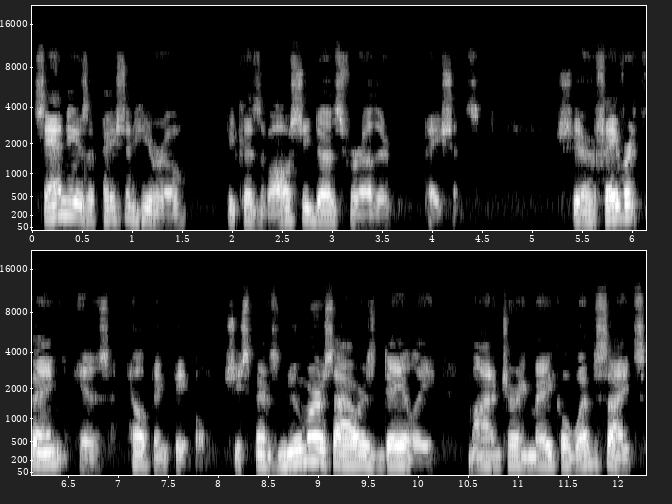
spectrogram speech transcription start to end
Sandy is a patient hero because of all she does for other patients. She, her favorite thing is helping people. She spends numerous hours daily monitoring medical websites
